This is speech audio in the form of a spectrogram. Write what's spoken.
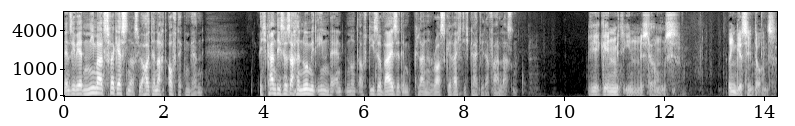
denn Sie werden niemals vergessen, was wir heute Nacht aufdecken werden. Ich kann diese Sache nur mit Ihnen beenden und auf diese Weise dem kleinen Ross Gerechtigkeit widerfahren lassen. Wir gehen mit Ihnen, Mr. Holmes. Bringen wir es hinter uns.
